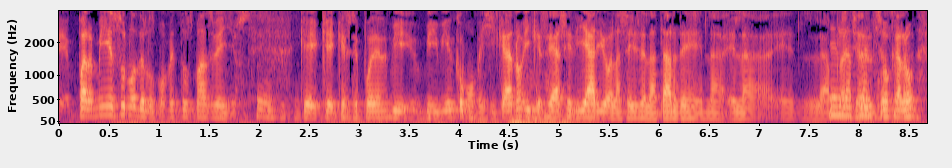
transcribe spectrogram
eh, para mí es uno de los momentos más bellos Sí, sí, sí. que, que, que se pueden vi- vivir como mexicano y que se hace diario a las 6 de la tarde en la, en la, en la En la plancha del plancha Zócalo. Zócalo.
